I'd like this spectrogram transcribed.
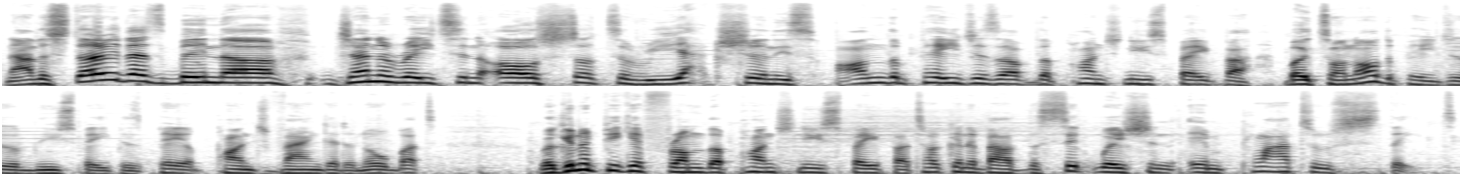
Now, the story that's been uh, generating all sorts of reaction is on the pages of the Punch newspaper, but it's on all the pages of newspapers, Punch, Vanguard, and all. But we're going to pick it from the Punch newspaper, talking about the situation in Plateau State.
